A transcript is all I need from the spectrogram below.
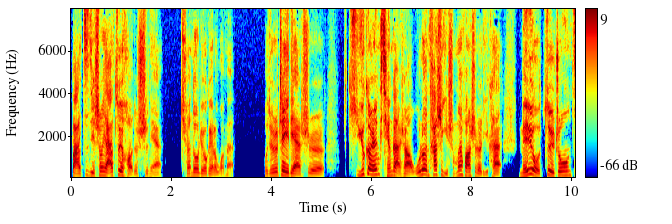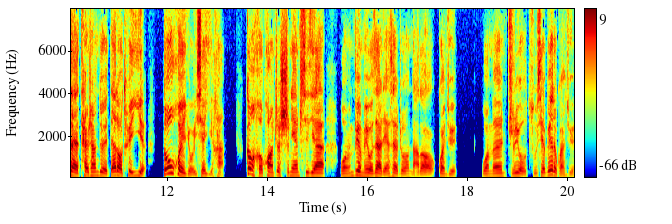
把自己生涯最好的十年全都留给了我们。我觉得这一点是于个人情感上，无论他是以什么方式的离开，没有最终在泰山队待到退役。都会有一些遗憾，更何况这十年期间，我们并没有在联赛中拿到冠军，我们只有足协杯的冠军。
